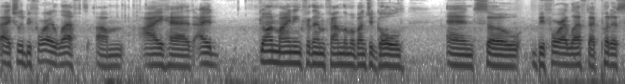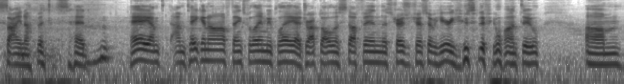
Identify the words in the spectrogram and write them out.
Actually, before I left, um, I had I had gone mining for them, found them a bunch of gold, and so before I left, I put a sign up and said, "Hey, I'm I'm taking off. Thanks for letting me play. I dropped all this stuff in this treasure chest over here. Use it if you want to." Um,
